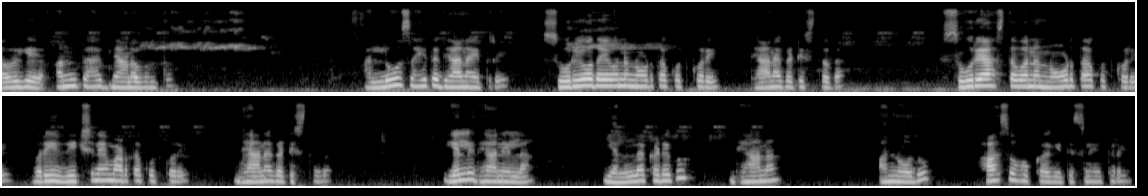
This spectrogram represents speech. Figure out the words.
ಅವರಿಗೆ ಅಂತಹ ಜ್ಞಾನ ಬಂತು. ಅಲ್ಲೂ ಸಹಿತ ಧ್ಯಾನ ಐತ್ರಿ. ಸೂರ್ಯೋದಯವನ್ನು ನೋಡ್ತಾ ಕೂತ್ಕೊರಿ, ಧ್ಯಾನ ಘಟಿಸ್ತದ. ಸೂರ್ಯಾಸ್ತವನ್ನು ನೋಡ್ತಾ ಕೂತ್ಕೊರಿ, ಬರೀ ವೀಕ್ಷಣೆ ಮಾಡ್ತಾ ಕೂತ್ಕೊರಿ, ಧ್ಯಾನ ಘಟಿಸ್ತದ. ಎಲ್ಲಿ ಧ್ಯಾನ ಇಲ್ಲ? ಎಲ್ಲ ಕಡೆಗೂ ಧ್ಯಾನ ಅನ್ನೋದು ಹಾಸು ಹೊಕ್ಕಾಗೈತಿ ಸ್ನೇಹಿತರೆ.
